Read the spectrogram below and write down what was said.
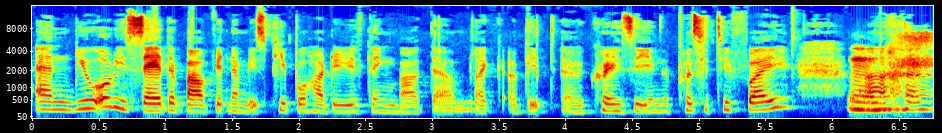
And you already said about Vietnamese people. How do you think about them? Like a bit uh, crazy in a positive way. Mm. Uh,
